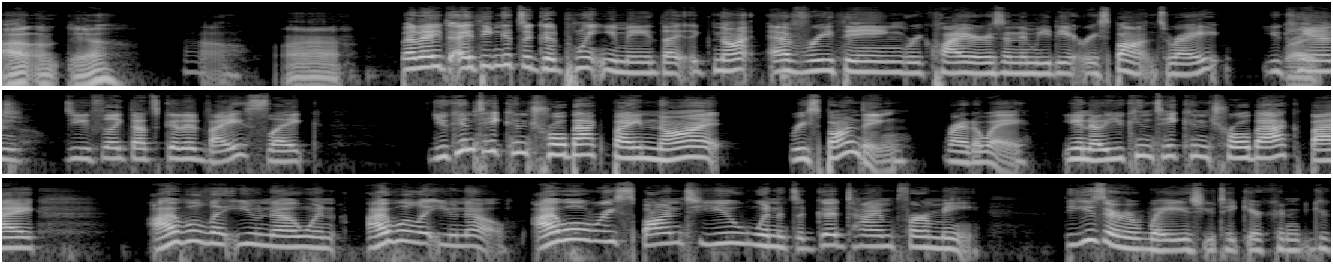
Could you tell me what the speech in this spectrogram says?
I don't. Yeah. Oh. Uh, But I, I think it's a good point you made. That like not everything requires an immediate response, right? You Right. can. Do you feel like that's good advice? Like, you can take control back by not responding right away. You know, you can take control back by. I will let you know when I will let you know. I will respond to you when it's a good time for me. These are ways you take your con- you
